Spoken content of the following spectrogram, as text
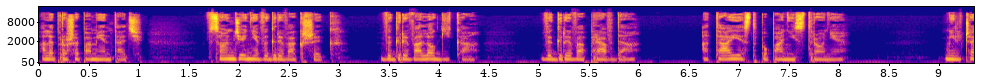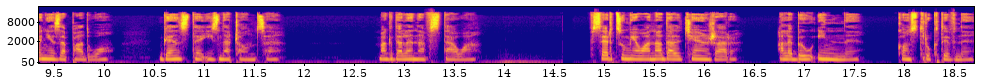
ale proszę pamiętać, w sądzie nie wygrywa krzyk, wygrywa logika, wygrywa prawda, a ta jest po pani stronie. Milczenie zapadło, gęste i znaczące. Magdalena wstała. W sercu miała nadal ciężar, ale był inny, konstruktywny.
